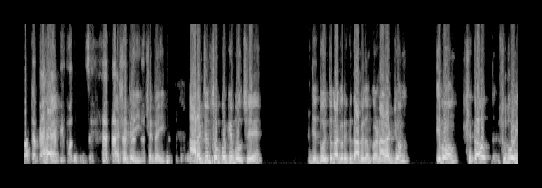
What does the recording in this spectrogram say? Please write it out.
কয়েকটা হ্যাঁ। বিপদে হ্যাঁ, সেটাই সেটাই। আরেকজন সম্পর্কে বলছে যে দ্বৈত নাগরিকত্ব আবেদন করেন আরেকজন এবং সেটাও শুধু ওই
